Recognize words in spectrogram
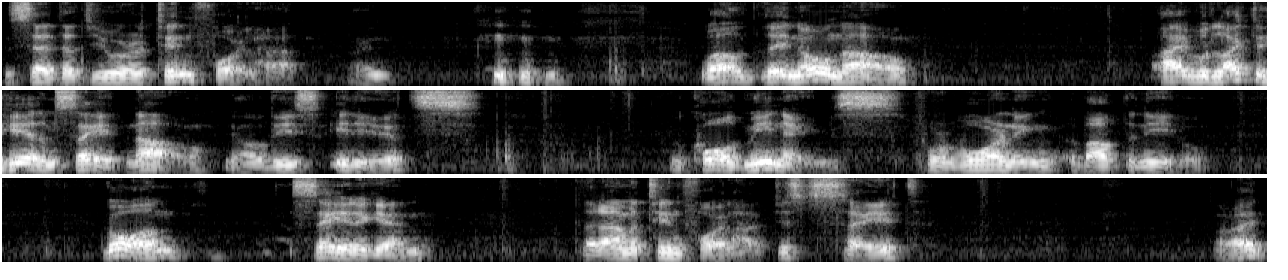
and said that you were a tinfoil hat. Right? well, they know now. I would like to hear them say it now. You know, these idiots who called me names for warning about the needle. Go on, say it again, that I'm a tinfoil hat. Just say it. All right?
